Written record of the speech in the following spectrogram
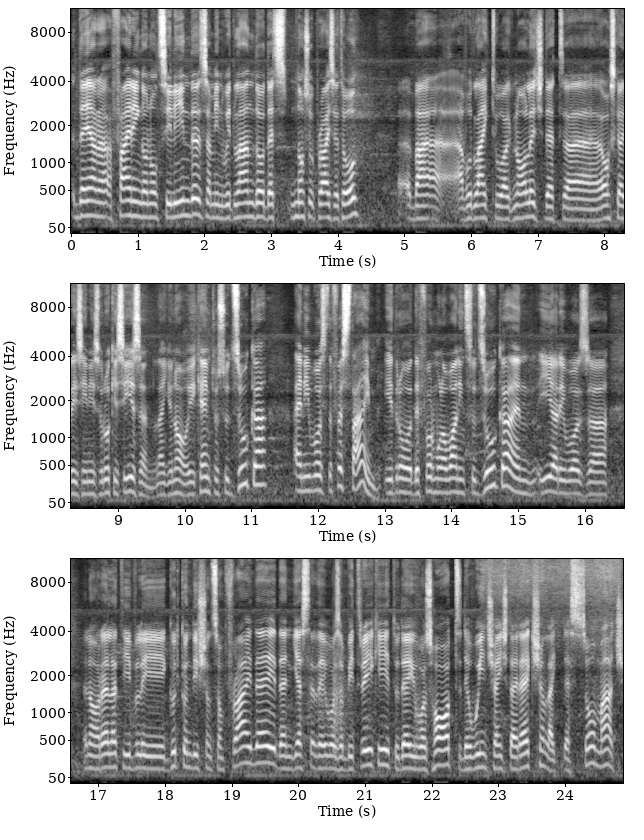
They are uh, firing on all cylinders. I mean, with Lando, that's no surprise at all. Uh, but I would like to acknowledge that uh, Oscar is in his rookie season. Like you know, he came to Suzuka, and it was the first time he drove the Formula One in Suzuka, and here he was uh, you know, relatively good conditions on Friday. Then yesterday was a bit tricky. Today was hot. The wind changed direction. Like there's so much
